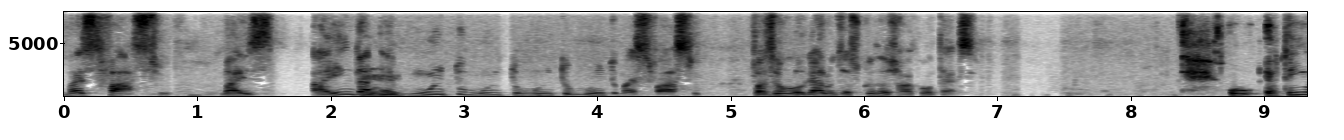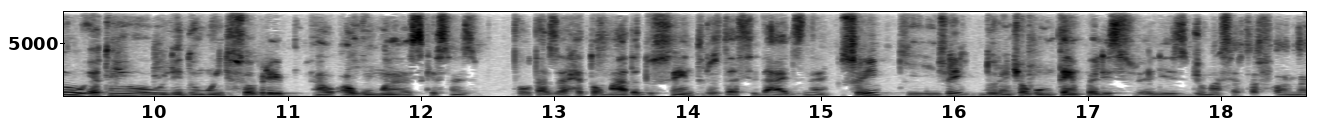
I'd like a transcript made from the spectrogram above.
mais fácil, mas ainda é uhum. é muito, muito, muito, muito mais fácil fazer um lugar onde as coisas já acontecem. O, eu, tenho, eu tenho lido muito sobre algumas questões voltadas à retomada dos centros das cidades, né? Sim. Que sim. durante algum tempo eles, eles de uma certa forma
